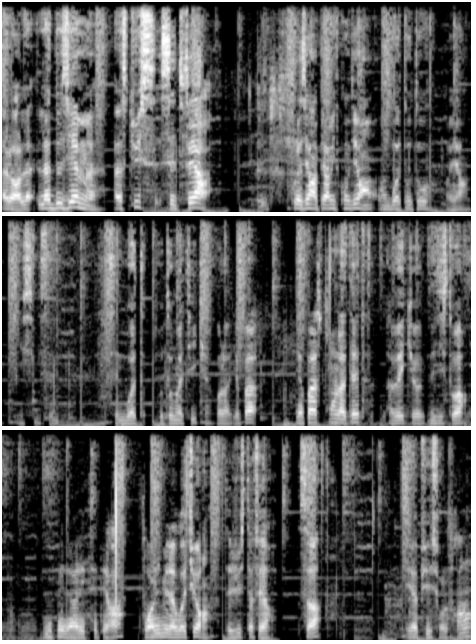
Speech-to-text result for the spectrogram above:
Alors la, deuxième astuce, c'est de faire euh, choisir un permis de conduire en, boîte auto. Regarde, ici c'est une boîte automatique. Voilà, il n'y a, pas, a pas à se prendre la tête avec euh, les histoires de pédales, etc. Pour allumer la voiture, tu as juste à faire ça et appuyer sur le frein.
